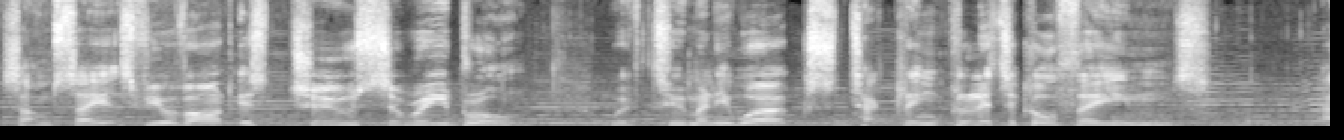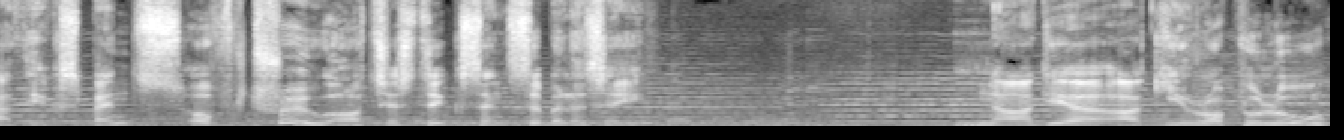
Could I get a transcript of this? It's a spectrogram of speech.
Some say its view of art is too cerebral, with too many works tackling political themes, at the expense of true artistic sensibility. Nadia Argyropoulou,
